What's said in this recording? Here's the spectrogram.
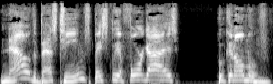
now the best teams basically have four guys who can all move.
